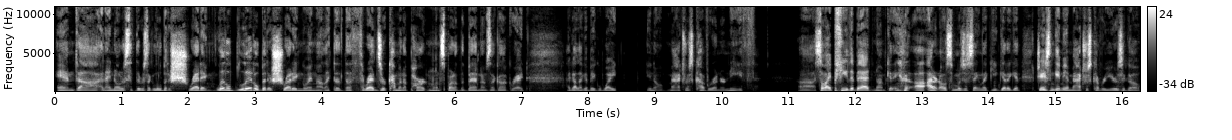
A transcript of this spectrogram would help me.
and uh and I noticed that there was like a little bit of shredding, little little bit of shredding going on. Like the the threads are coming apart in one spot of the bed, and I was like, oh great, I got like a big white you know mattress cover underneath. Uh, so I pee the bed. No, I'm kidding. Uh, I don't know. Someone was just saying like you gotta get. Jason gave me a mattress cover years ago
